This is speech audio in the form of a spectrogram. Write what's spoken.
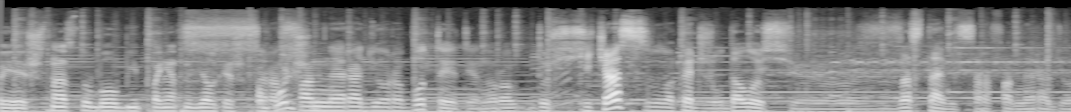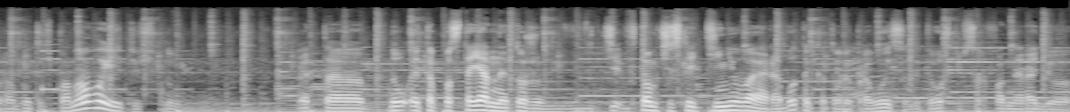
ой, 16 было бы, понятное дело, конечно, побольше. Сарафанное радио работает. Оно, то есть сейчас, опять же, удалось э, заставить сарафанное радио работать по новой. То есть, ну, это, ну, это постоянная тоже, в том числе теневая работа, которая проводится для того, чтобы сарафанное радио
